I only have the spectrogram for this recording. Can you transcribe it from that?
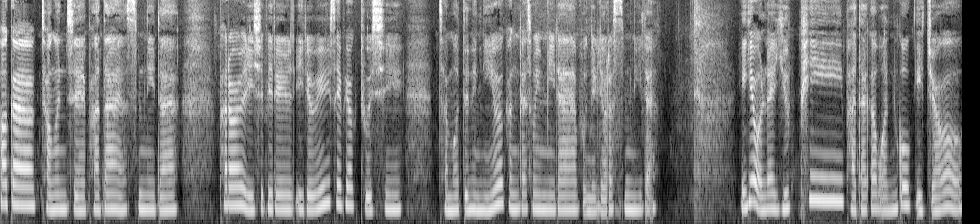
허각 정은지의 바다였습니다. 8월 21일 일요일 새벽 2시 잠 못 드는 이유 강다솜입니다. 문을 열었습니다. 이게 원래 유피 바다가 원곡이죠.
